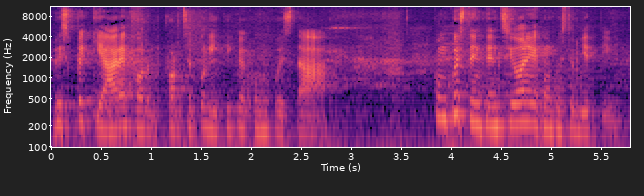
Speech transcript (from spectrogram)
rispecchiare for forze politiche con, questa, con queste intenzioni e con questi obiettivi.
